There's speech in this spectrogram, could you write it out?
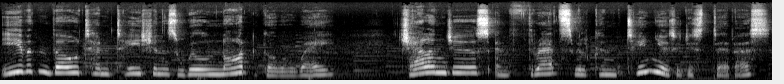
Even though temptations will not go away, challenges and threats will continue to disturb us,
